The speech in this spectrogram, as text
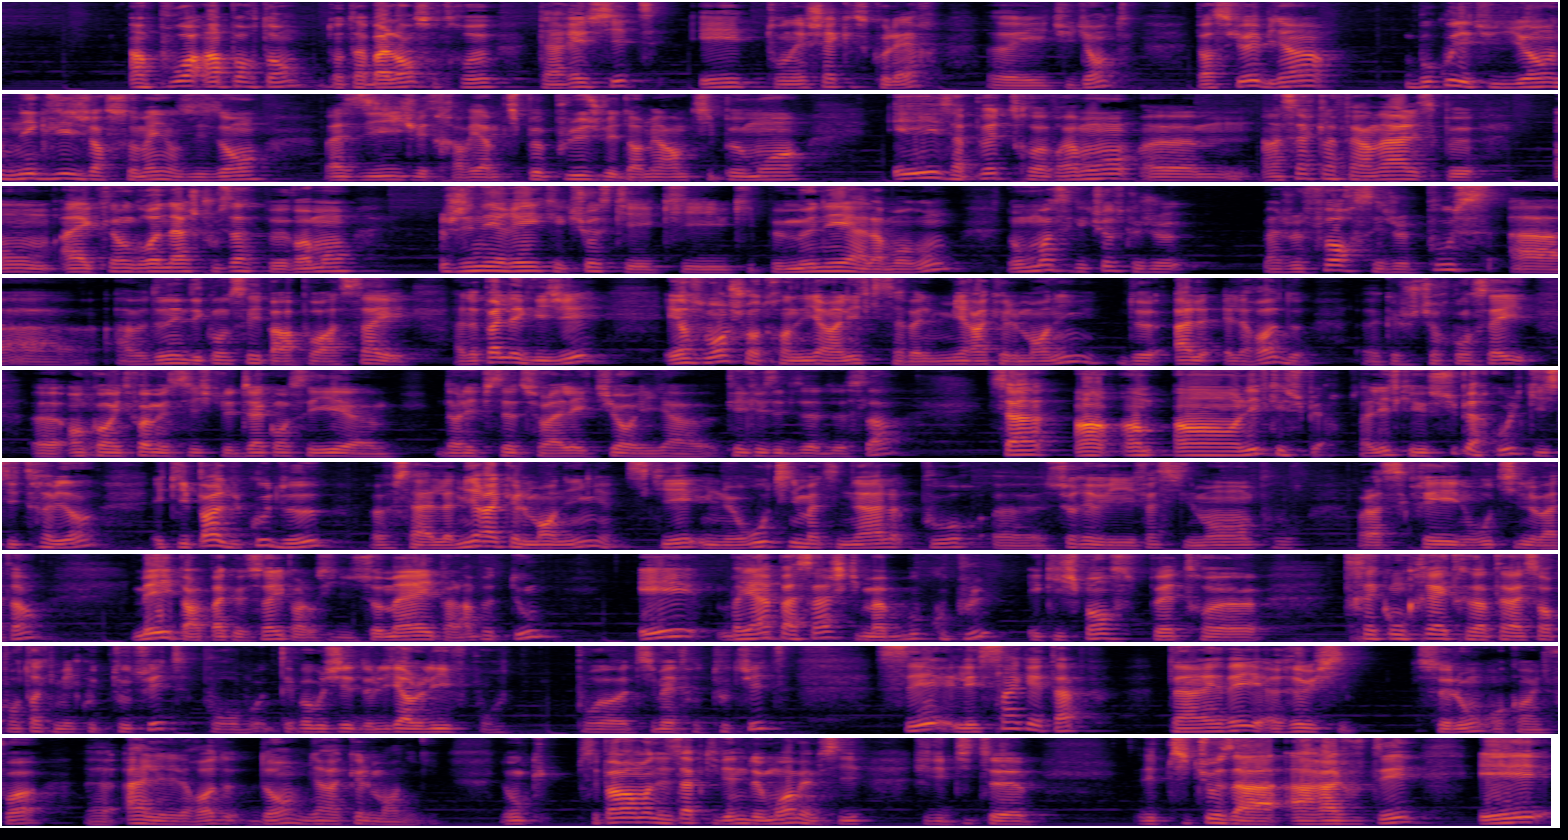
un poids important dans ta balance entre ta réussite et ton échec scolaire euh, et étudiante. Parce que, eh bien, beaucoup d'étudiants négligent leur sommeil en se disant vas-y, je vais travailler un petit peu plus, je vais dormir un petit peu moins. Et ça peut être vraiment euh, un cercle infernal. Ça peut, avec l'engrenage, tout ça, ça peut vraiment générer quelque chose qui, qui, qui peut mener à l'abandon. Donc, moi, c'est quelque chose que je bah, je force et je pousse à, à, donner des conseils par rapport à ça et à ne pas le négliger. Et en ce moment, je suis en train de lire un livre qui s'appelle Miracle Morning de Al Elrod, euh, que je te conseille euh, encore une fois, même si je l'ai déjà conseillé euh, dans l'épisode sur la lecture il y a quelques épisodes de cela. C'est un, livre qui est super. C'est un livre qui est super cool, qui se lit très bien et qui parle du coup de ça, la Miracle Morning, ce qui est une routine matinale pour se réveiller facilement, pour voilà, se créer une routine le matin. Mais il parle pas que ça, il parle aussi du sommeil, il parle un peu de tout. Et bah, il y a un passage qui m'a beaucoup plu et qui je pense peut être euh, très concret et très intéressant pour toi qui m'écoutes tout de suite. T'es pas obligé de lire le livre pour, euh, t'y mettre tout de suite. C'est les 5 étapes d'un réveil réussi, selon, encore une fois, euh, Al Elrod dans Miracle Morning. Donc, c'est pas vraiment des étapes qui viennent de moi, même si j'ai des petites, petites choses à, rajouter. Et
